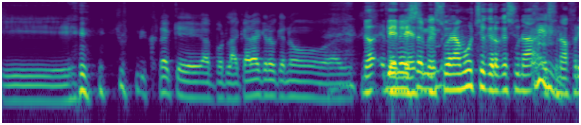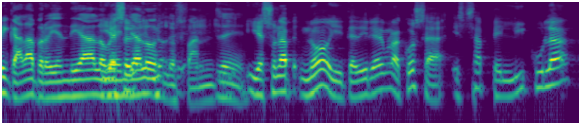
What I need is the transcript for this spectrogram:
Y película que por la cara creo que no... No, me, tiene me- ese- me suena mucho y creo que es una, es una fricada, pero hoy en día lo y ven eso- ya los, no, los fans. Y, es una. No, y te diré una cosa. Esa película,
